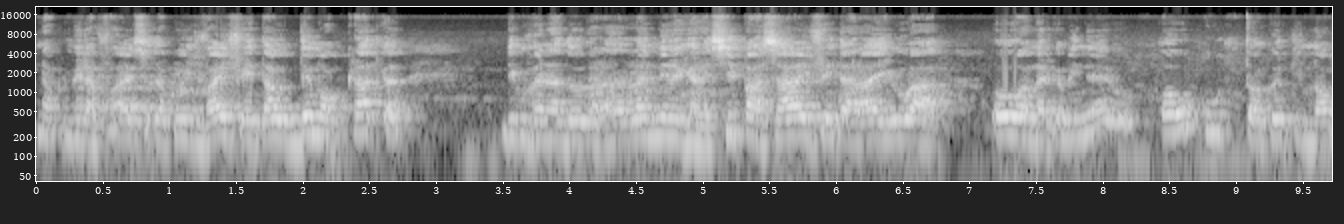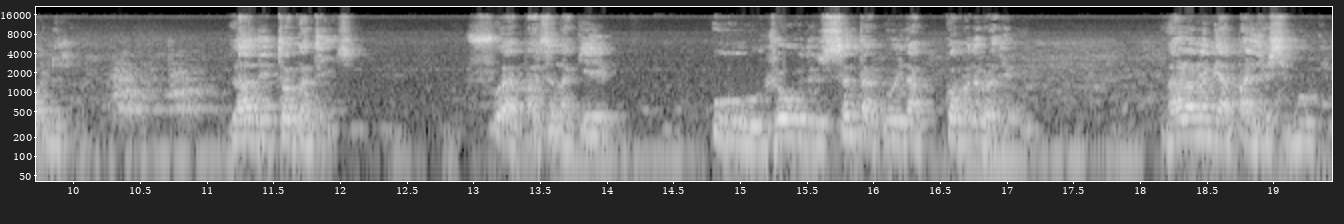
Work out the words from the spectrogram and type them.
Na primeira fase, Santa Cruz vai enfrentar o Democrática de Governador lá de Minas Gerais. Se passar, enfrentará aí o, ou o América Mineiro ou o Tocantinópolis, lá de Tocantins. Foi passando aqui o jogo do Santa Cruz na Copa do Brasil. Vai lá na minha página do Facebook,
